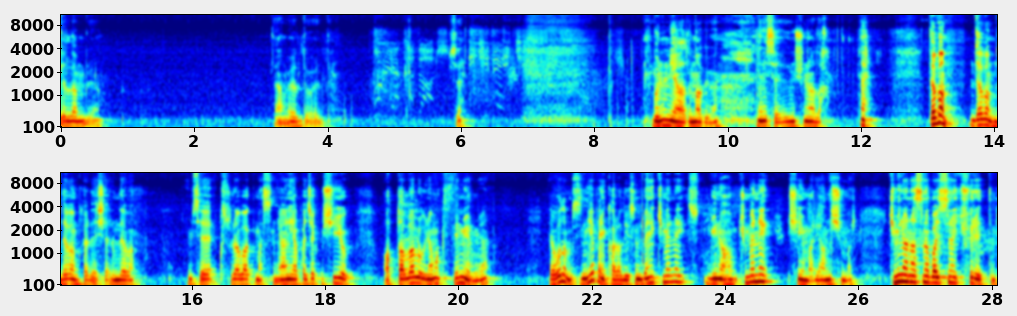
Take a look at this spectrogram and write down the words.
Buraya. Tamam öldü öldü. Güzel. Bunu niye aldım abi ben? Neyse şunu alalım. Heh. Devam. Devam. Devam kardeşlerim. Devam. Kimse kusura bakmasın. Yani yapacak bir şey yok. Aptallarla oynamak istemiyorum ya. Ya oğlum siz niye beni karalıyorsunuz? Benim kime ne günahım, kime ne şeyim var, yanlışım var? Kimin anasına bacısına küfür ettim?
